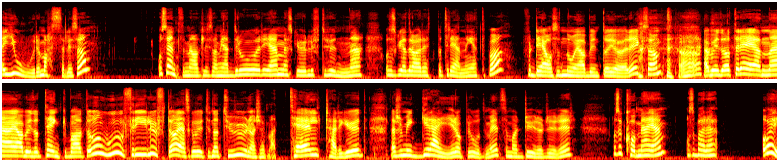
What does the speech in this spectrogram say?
Jeg gjorde masse, liksom. Og så endte det med at liksom, jeg dro hjem, jeg skulle lufte hundene, og så skulle jeg dra rett på trening etterpå. For det er også noe jeg har begynt å gjøre. ikke sant? Jeg har begynt å trene, jeg har begynt å tenke på at oh, oh, fri luft, og jeg skal ut i naturen og kjøpe meg telt. Herregud. Det er så mye greier oppi hodet mitt som bare durer og durer. Og så kommer jeg hjem, og så bare Oi!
